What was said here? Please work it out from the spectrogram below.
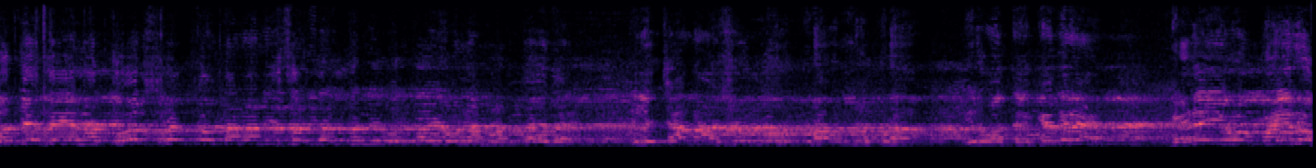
ಬದ್ಧತೆಯನ್ನ ತೋರಿಸ್ಬೇಕು ಅಂತ ನಾನು ಈ ಸಂದರ್ಭದಲ್ಲಿ ಒತ್ತಾಯವನ್ನ ಮಾಡ್ತಾ ಇದ್ದಾರೆ ಇಲ್ಲಿ ಚಾನ ಅಶೋಕ್ ಅವರು ಕೂಡ ಅವರು ಕೂಡ ಇರುವಂತ. ಯಾಕೆಂದ್ರೆ ಬೆಳೆಯುವ ಪೈರು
